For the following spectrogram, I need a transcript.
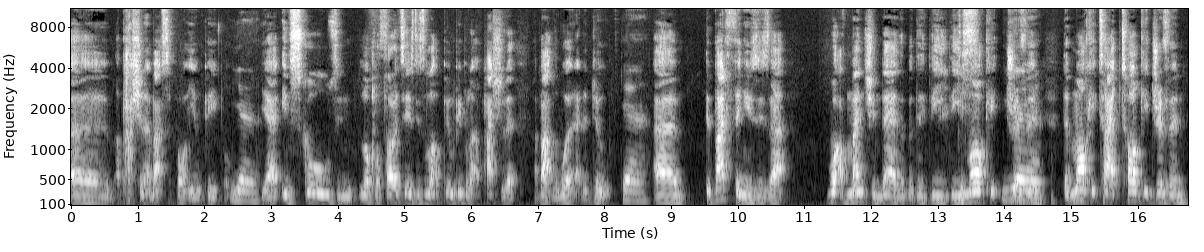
um are passionate about supporting young people. Yeah, Yeah, in schools, in local authorities, there's a lot of young people that are passionate about the work that they do. yeah, Um, the bad thing is, is that what I've mentioned there, the the the, the market driven, the market type, target driven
